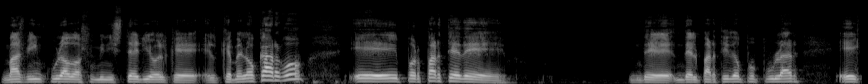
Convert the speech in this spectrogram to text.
más vinculado a su ministerio el que, el que me lo cargo. Eh, por parte de, de- del Partido Popular eh,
